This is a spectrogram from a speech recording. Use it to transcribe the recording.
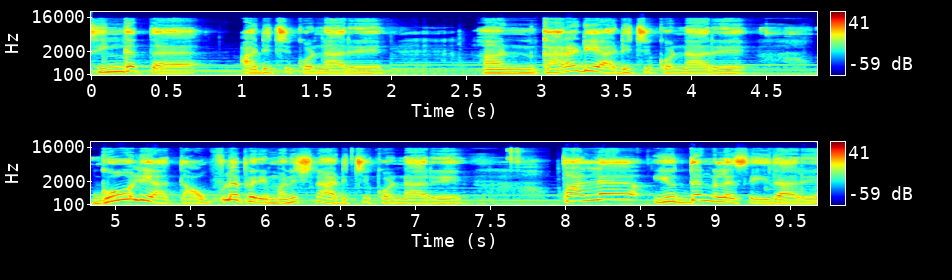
சிங்கத்தை அடித்து கொன்னாரு. கரடியை அடித்து கொன்னாரு. கோலியாத்தை அவ்வளோ பெரிய மனுஷனை அடித்து கொன்னாரு. பல யுத்தங்களை செய்தார்.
